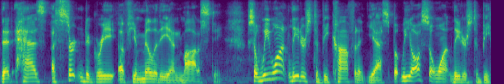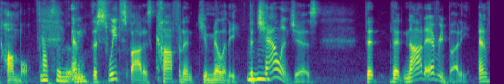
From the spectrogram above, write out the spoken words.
that has a certain degree of humility and modesty. So we want leaders to be confident, yes, but we also want leaders to be humble. Absolutely. And the sweet spot is confident humility. The mm-hmm. challenge is that that not everybody, and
